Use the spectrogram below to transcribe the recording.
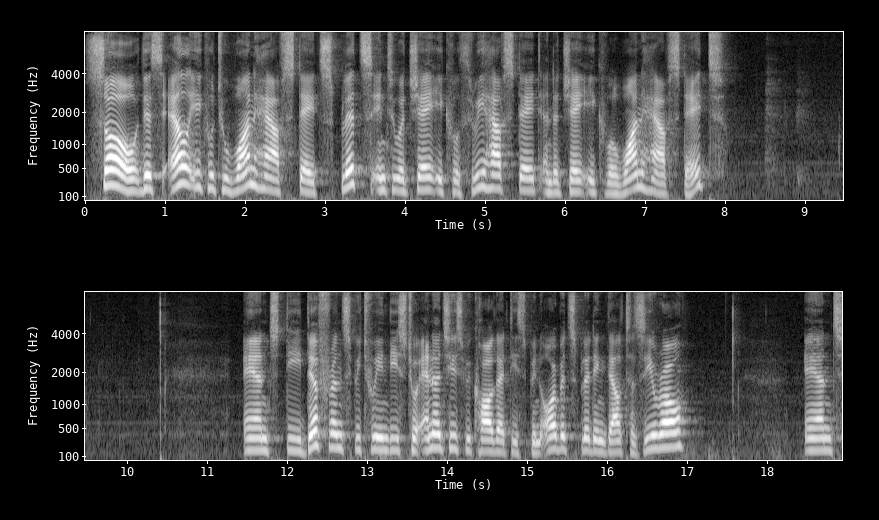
So this L equal to 1 half state splits into a J equal 3 half state and a J equal 1 half state. And the difference between these two energies, we call that the spin orbit splitting delta zero. And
